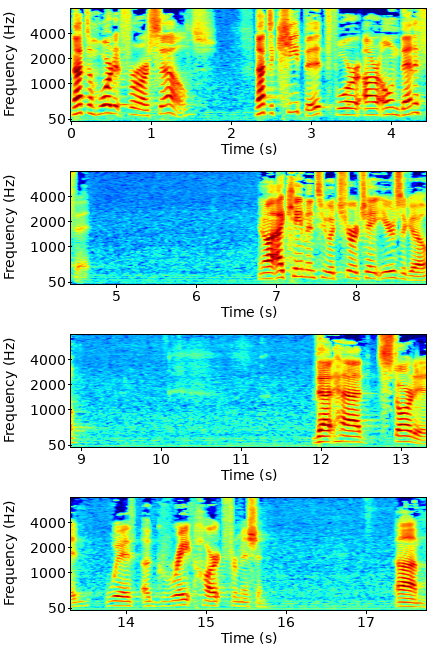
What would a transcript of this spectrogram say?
not to hoard it for ourselves, not to keep it for our own benefit. You know, I came into a church eight years ago that had started with a great heart for mission. Um,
